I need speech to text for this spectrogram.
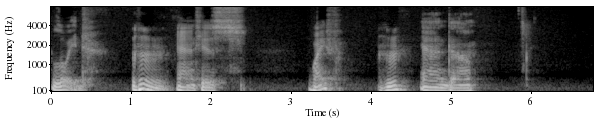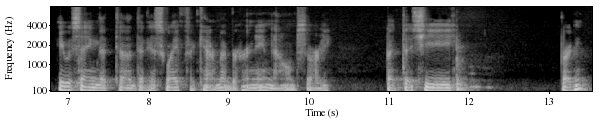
Lloyd and his wife, and uh, he was saying that uh, that his wife, I can't remember her name now. I'm sorry, but that she, pardon.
